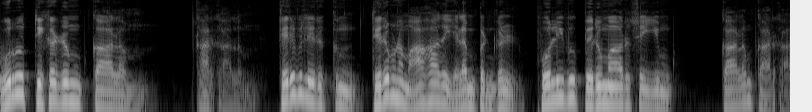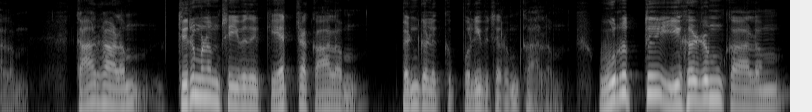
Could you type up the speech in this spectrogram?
உரு திகழும் காலம் கார்காலம். தெருவில் இருக்கும் திருமணம் ஆகாத இளம்பெண்கள் பொலிவு பெறுமாறு செய்யும் காலம் கார்காலம். கார்காலம் திருமணம் செய்வதற்கு ஏற்ற காலம் பெண்களுக்கு பொலிவு தரும் காலம். உறுத்து இகழும் காலம்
